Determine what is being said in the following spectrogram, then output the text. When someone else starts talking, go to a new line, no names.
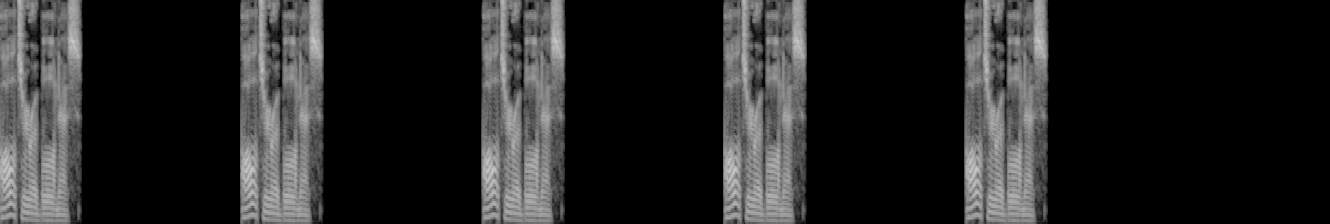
alterableness. Alterableness. Alterableness. Alterableness. Alterableness.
